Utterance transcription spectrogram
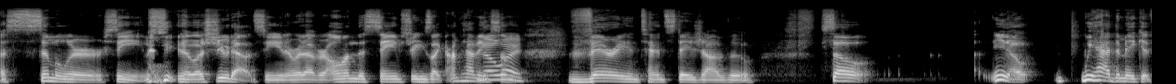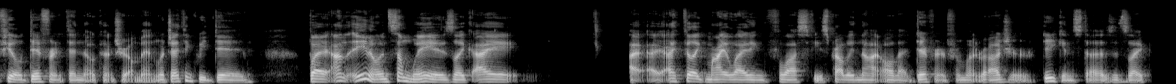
a similar scene, you know, a shootout scene or whatever on the same street." He's like, "I'm having no some way. very intense deja vu." So, you know, we had to make it feel different than No Country Old Men, which I think we did but um, you know, in some ways, like I, I, I feel like my lighting philosophy is probably not all that different from what Roger Deakins does. It's like,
